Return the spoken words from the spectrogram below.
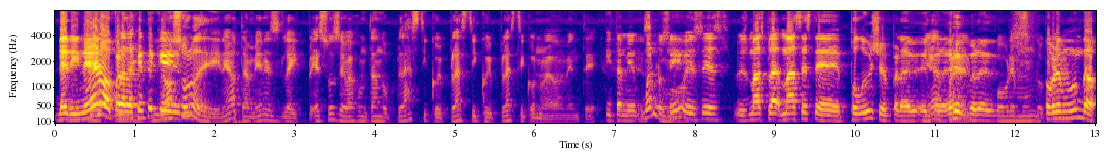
de dinero de- para la gente que No solo de dinero, también es like. Eso se va juntando plástico y plástico y plástico nuevamente. y también, es bueno, sí, como- es, es, es más más este pollution para, el- Yeah, para, para el para el pobre mundo. pobre que- mundo.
